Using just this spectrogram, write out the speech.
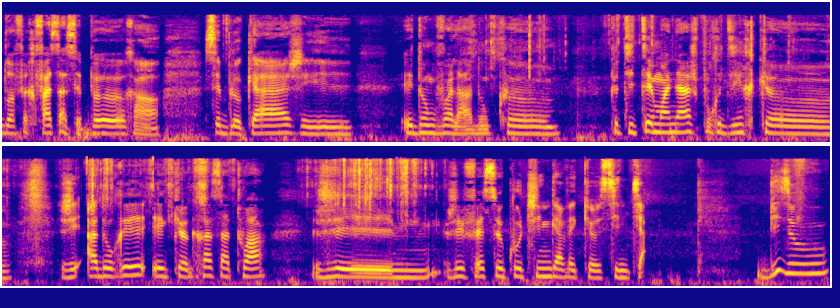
doit faire face à ses peurs, à ses blocages et, donc voilà. Donc euh, petit témoignage pour dire que j'ai adoré et que grâce à toi, j'ai fait ce coaching avec euh, Cynthia. Bisous.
